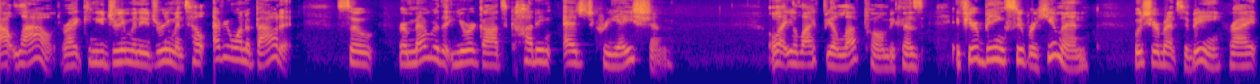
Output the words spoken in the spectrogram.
out loud, right? Can you dream a new dream and tell everyone about it? So remember that you're God's cutting edge creation. Let your life be a love poem because if you're being superhuman, which you're meant to be, right?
